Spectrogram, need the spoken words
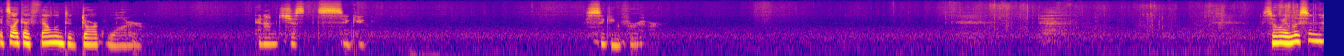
It's like I fell into dark water and I'm just sinking. Sinking forever. So I listen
